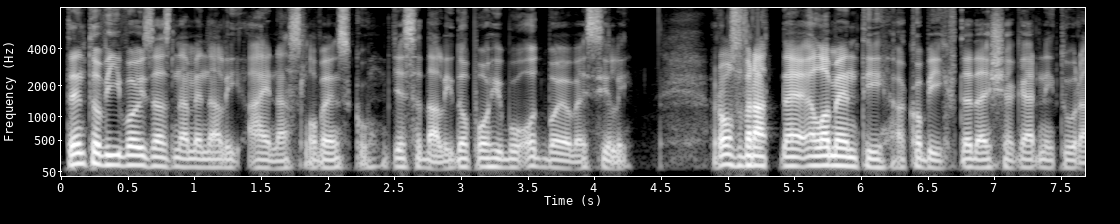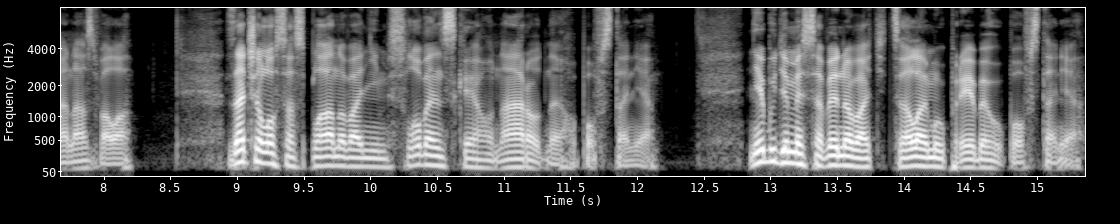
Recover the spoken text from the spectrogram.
Tento vývoj zaznamenali aj na Slovensku, kde sa dali do pohybu odbojové sily. Rozvratné elementy, ako by ich vtedajšia garnitúra nazvala. Začalo sa s plánovaním Slovenského národného povstania. Nebudeme sa venovať celému priebehu povstania,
